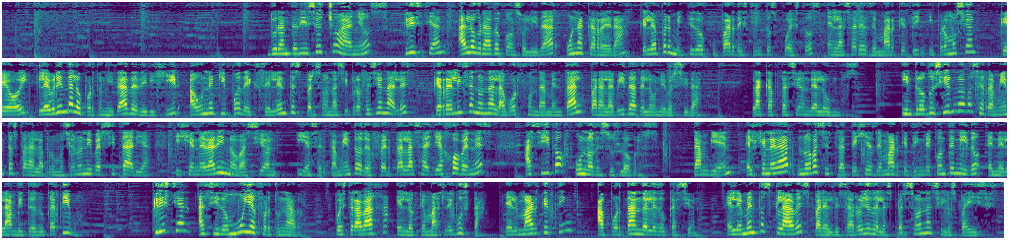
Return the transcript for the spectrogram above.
Durante 18 años, Cristian ha logrado consolidar una carrera que le ha permitido ocupar distintos puestos en las áreas de marketing y promoción, que hoy le brinda la oportunidad de dirigir a un equipo de excelentes personas y profesionales que realizan una labor fundamental para la vida de la universidad, la captación de alumnos. Introducir nuevas herramientas para la promoción universitaria y generar innovación y acercamiento de oferta a las a jóvenes ha sido uno de sus logros. También el generar nuevas estrategias de marketing de contenido en el ámbito educativo. Cristian ha sido muy afortunado, pues trabaja en lo que más le gusta, el marketing aportando a la educación, elementos claves para el desarrollo de las personas y los países.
